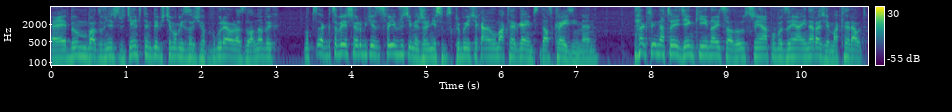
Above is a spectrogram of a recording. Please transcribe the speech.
e, byłem mu bardzo wdzięczny, gdybyście mogli zostawić łapę w górę oraz dla nowych. No co, jakby co wy jeszcze robicie ze swoim życiem, jeżeli nie subskrybujecie kanału Makler Games, that's crazy, man. Tak czy inaczej, dzięki, no i co, do usłyszenia, powodzenia i na razie, Makler out.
